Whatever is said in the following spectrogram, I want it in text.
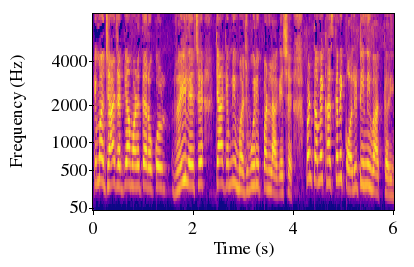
એમાં જ્યાં જગ્યા મળે ત્યાં લોકો રહી લે છે, ક્યાંક એમની મજબૂરી પણ લાગે છે. પણ તમે ખાસ કરીને ક્વોલિટીની વાત કરી.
